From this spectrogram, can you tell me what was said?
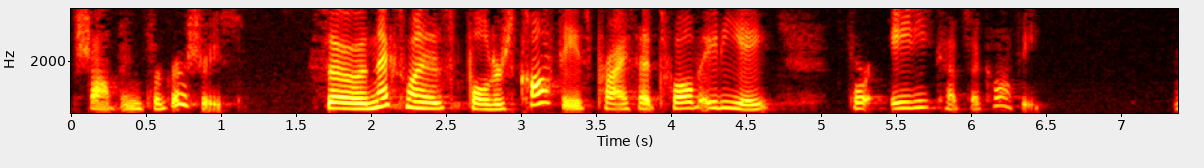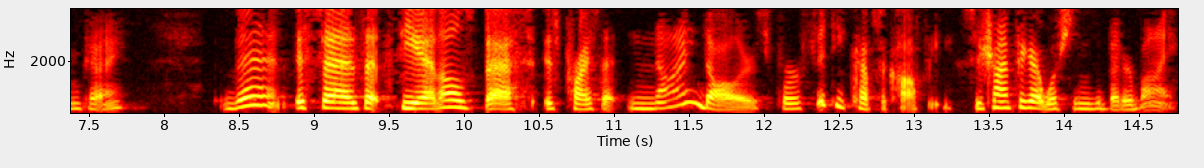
shopping for groceries. So the next one is Folgers Coffee's price at twelve eighty eight for eighty cups of coffee. Okay. Then it says that Seattle's best is priced at nine dollars for fifty cups of coffee. So you're trying to figure out which one's a better buy.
